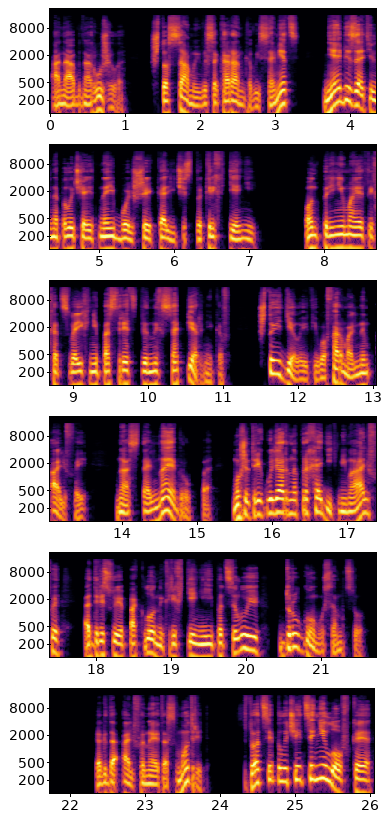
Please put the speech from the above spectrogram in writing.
Она обнаружила, что самый высокоранговый самец не обязательно получает наибольшее количество кряхтений. Он принимает их от своих непосредственных соперников, что и делает его формальным альфой. Но остальная группа может регулярно проходить мимо альфы, адресуя поклоны, кряхтения и поцелуи другому самцу. Когда альфа на это смотрит, ситуация получается неловкая,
